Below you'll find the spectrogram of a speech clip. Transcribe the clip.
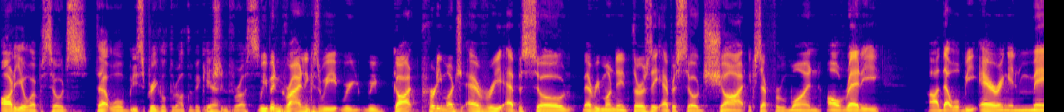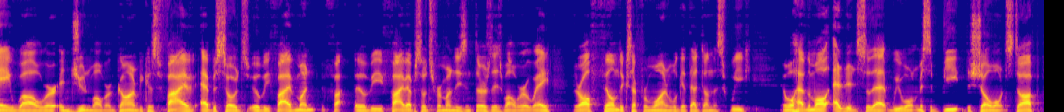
audio episodes that will be sprinkled throughout the vacation for us. We've been grinding because we we we've got pretty much every episode, every Monday and Thursday episode shot except for one already. Uh, that will be airing in May while we're in June while we're gone because five episodes it'll be five mon- fi- it'll be five episodes for Mondays and Thursdays while we're away. They're all filmed except for one. We'll get that done this week and we'll have them all edited so that we won't miss a beat. The show won't stop.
